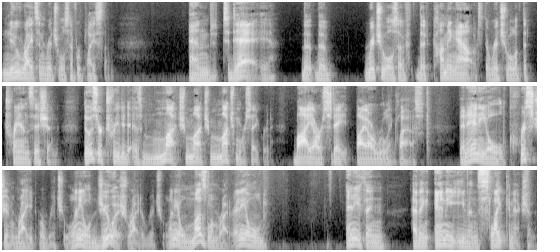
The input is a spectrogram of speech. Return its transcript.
new rites and rituals have replaced them. And today, the, the rituals of the coming out, the ritual of the transition, those are treated as much, much, much more sacred by our state, by our ruling class, than any old Christian rite or ritual, any old Jewish rite or ritual, any old Muslim rite or any old anything having any even slight connection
